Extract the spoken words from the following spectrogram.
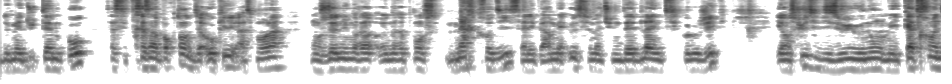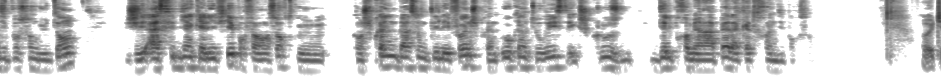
de mettre du tempo. Ça, c'est très important de dire ok, à ce moment-là, on se donne une, réponse mercredi. Ça les permet eux de se mettre une deadline psychologique. Et ensuite, ils disent oui ou non. Mais 90% du temps, j'ai assez bien qualifié pour faire en sorte que quand je prenne une personne de téléphone, je prenne aucun touriste et que je close dès le premier appel à 90%. Ok,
